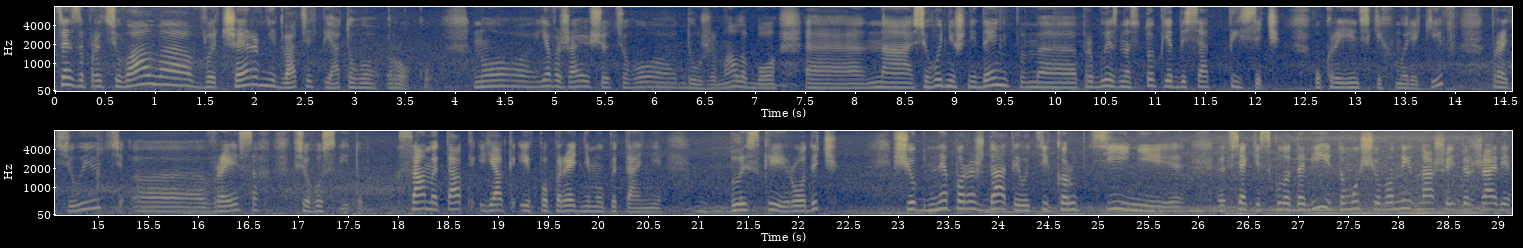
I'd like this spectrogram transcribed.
Це запрацювало в червні 25-го року. Ну я вважаю, що цього дуже мало, бо на сьогоднішній день е, приблизно 150 тисяч українських моряків працюють е, в рейсах всього світу. Саме так, як і в попередньому питанні, близький родич. Щоб не порождати оці корупційні е, всякі складові, тому що вони в нашій державі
